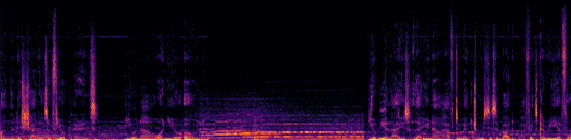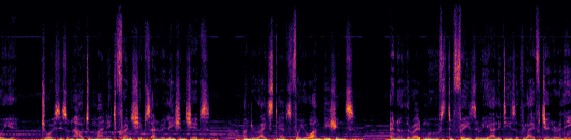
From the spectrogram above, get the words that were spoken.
under the shadows of your parents. You are now on your own. You realize that you now have to make choices about the perfect career for you, choices on how to manage friendships and relationships, on the right steps for your ambitions, and on the right moves to face the realities of life generally.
